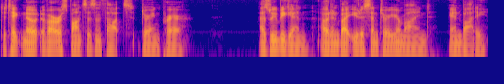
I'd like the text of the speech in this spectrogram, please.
to take note of our responses and thoughts during prayer. As we begin, I would invite you to center your mind and body.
